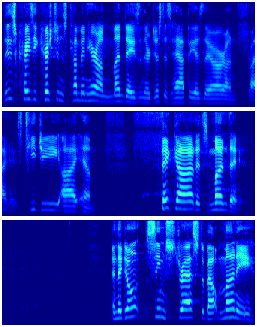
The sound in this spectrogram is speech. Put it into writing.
these crazy Christians come in here on Mondays and they're just as happy as they are on Fridays. TGIM. Thank God it's Monday and they don't seem stressed about money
